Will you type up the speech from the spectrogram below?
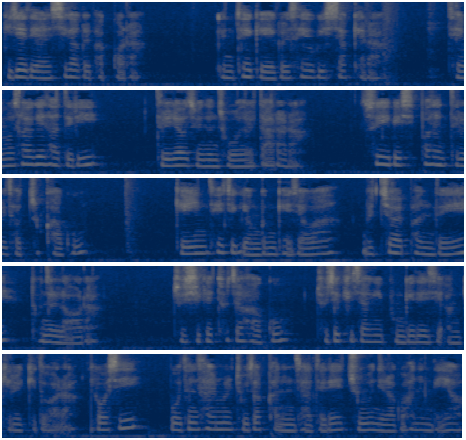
빚에 대한 시각을 바꿔라. 은퇴 계획을 세우기 시작해라. 재무 설계사들이 들려주는 조언을 따라라. 수입의 10%를 저축하고 개인 퇴직연금 계좌와 뮤추얼 펀드에 돈을 넣어라. 주식에 투자하고 주식시장이 붕괴되지 않기를 기도하라. 이것이 모든 삶을 조작하는 자들의 주문이라고 하는데요.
